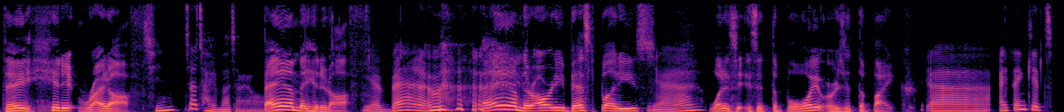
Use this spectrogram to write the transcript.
They hit it right off. 진짜 잘 맞아요. Bam, they hit it off. 예, bam. Bam, they're already best buddies. yeah. What is it? Is it the boy or is it the bike? Uh, I think it's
